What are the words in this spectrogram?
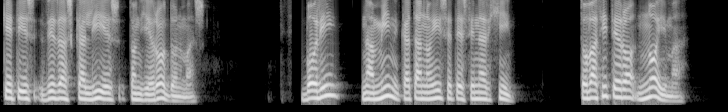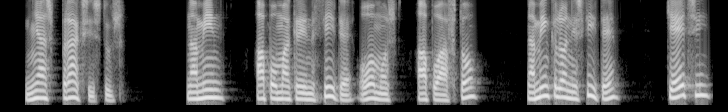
και τις διδασκαλίες των γερόντων μας. Μπορεί να μην κατανοήσετε στην αρχή το βαθύτερο νόημα μιας πράξης τους, να μην απομακρυνθείτε όμως από αυτό, να μην κλονιστείτε και έτσι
